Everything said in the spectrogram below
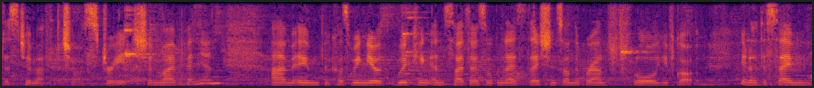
it's too much of a stretch, in my opinion. Um, and because when you're working inside those organisations on the ground floor, you've got, you know, the same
